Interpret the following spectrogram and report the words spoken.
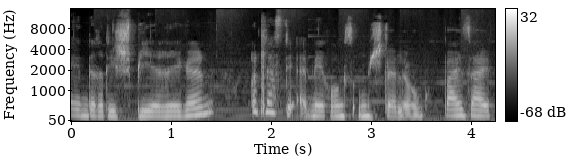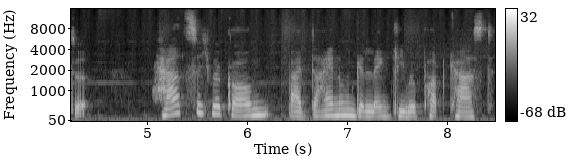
Ändere die Spielregeln und lass die Ernährungsumstellung beiseite. Herzlich willkommen bei deinem Gelenkliebe-Podcast,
